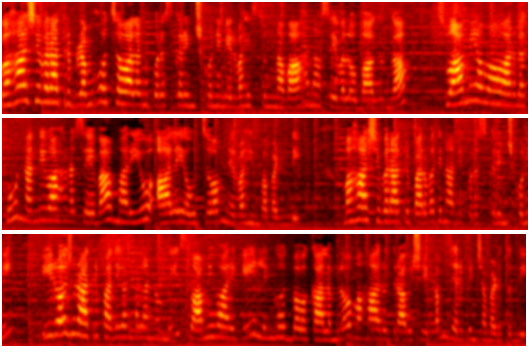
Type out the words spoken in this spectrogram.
మహాశివరాత్రి బ్రహ్మోత్సవాలను పురస్కరించుకుని నిర్వహిస్తున్న వాహన సేవలో భాగంగా స్వామి అమ్మవార్లకు నందివాహన సేవ మరియు ఆలయ ఉత్సవం నిర్వహింపబడింది. మహాశివరాత్రి పర్వదినాన్ని పురస్కరించుకుని ఈ రోజు రాత్రి పది గంటల నుండి స్వామివారికి లింగోద్భవ కాలంలో మహారుద్రాభిషేకం జరిపించబడుతుంది.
